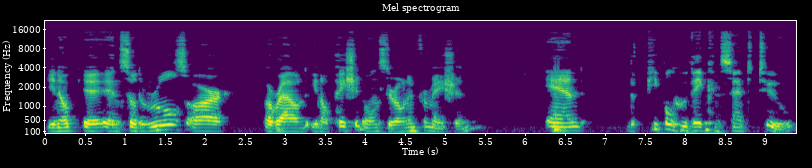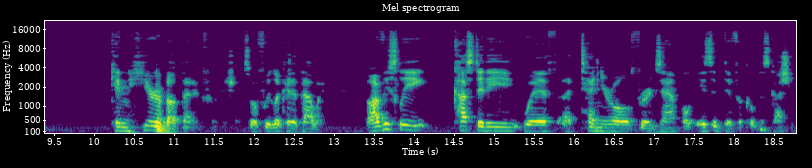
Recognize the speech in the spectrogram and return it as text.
You know, and so the rules are around you know patient owns their own information, and the people who they consent to can hear about that information. So if we look at it that way, obviously custody with a 10 year old, for example, is a difficult discussion.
